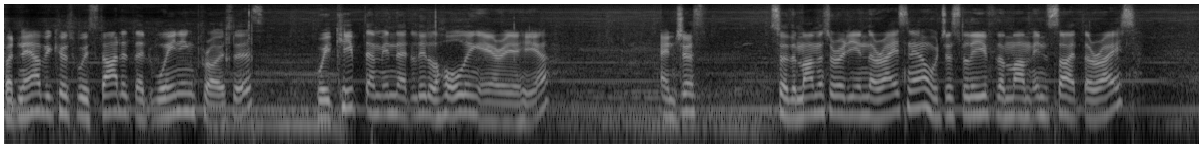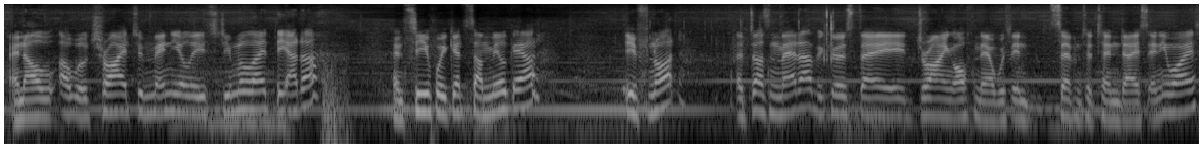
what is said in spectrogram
But now because we started that weaning process, we keep them in that little holding area here. And just, so the mum is already in the race now, we just leave the mum inside the race and I'll, I will try to manually stimulate the udder and see if we get some milk out. If not, it doesn't matter because they're drying off now within seven to 10 days anyways.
